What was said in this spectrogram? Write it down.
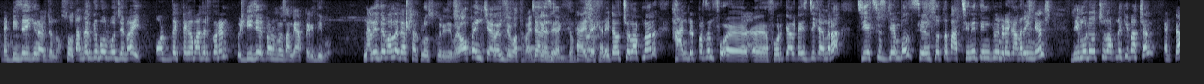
একটা ডিজে কেনার জন্য। সো তাদেরকে বলব যে ভাই অর্ধেক টাকা বাজেট করেন ওই ডিজের পারফরমেন্স আমি আপনাকে দিব। না দিতে পারলে ব্যবসা ক্লোজ করে দিব ওপেন চ্যালেঞ্জের কথা ভাই আছে? একদম। হ্যাঁ দেখেন এটা হচ্ছে আপনার হান্ড্রেড পার্সেন্ট ফোর ক্যালটা HD camera three axis gimbal sensor তো পাচ্ছেন তিন কিলোমিটার কাভারিং রেঞ্জ রিমোট হচ্ছিল আপনি কি পাচ্ছেন? একটা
